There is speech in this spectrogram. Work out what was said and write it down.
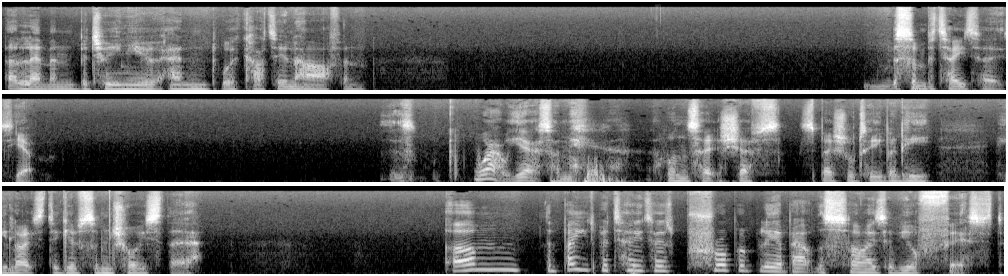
a lemon between you and we're cut in half and. Some potatoes, yep. Wow, yes, I mean, I wouldn't say it's chef's specialty, but he, he likes to give some choice there. Um, the baked potatoes probably about the size of your fist.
